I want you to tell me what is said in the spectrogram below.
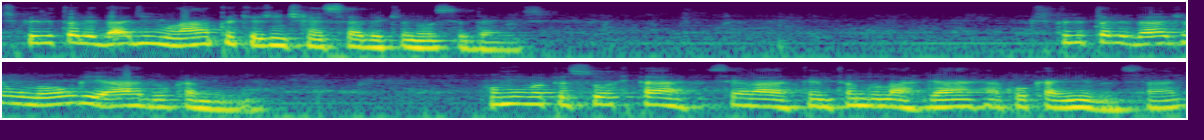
espiritualidade em lata que a gente recebe aqui no Ocidente. Espiritualidade é um longo e árduo caminho como uma pessoa que está, sei lá, tentando largar a cocaína, sabe?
